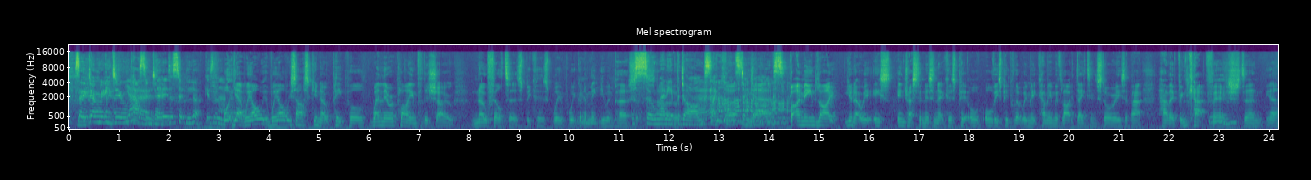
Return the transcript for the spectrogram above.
so they don't really do yeah, casting there is a certain look, isn't there? Well, yeah, we always we always ask you know people when they're applying for the show, no filters because we're, we're going to meet you in person. There's so many of the dogs, Yeah. like constant Yeah. dogs. But I mean, like, you know, it, it's interesting, isn't it? Because pe- all, all these people that we meet come in with like dating stories about how they've been catfished and yeah.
